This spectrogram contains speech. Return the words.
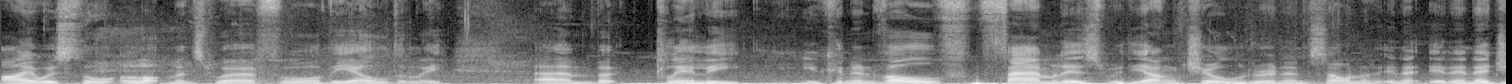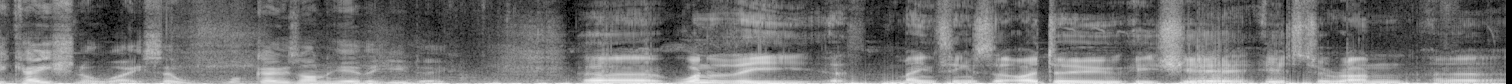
I always thought allotments were for the elderly, um, but clearly you can involve families with young children and so on in, a, in, an educational way. So, what goes on here that you do? uh, one of the uh, main things that I do each year is to run uh,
